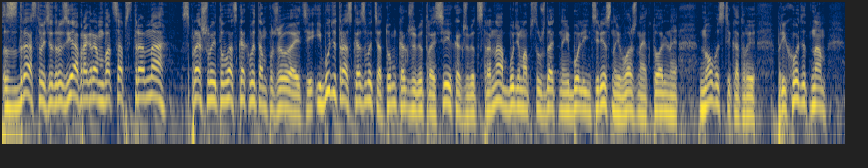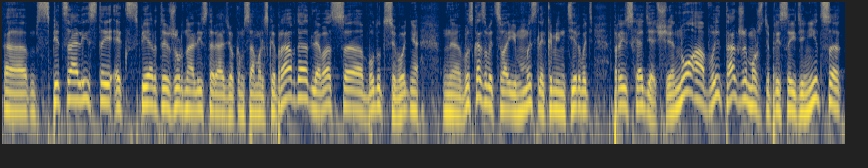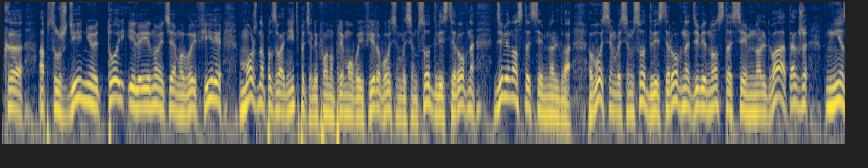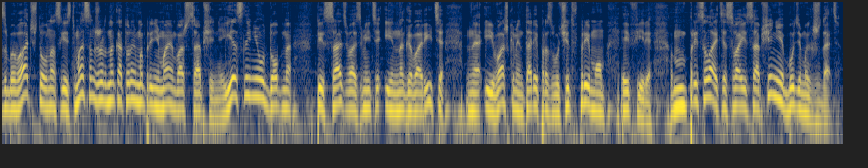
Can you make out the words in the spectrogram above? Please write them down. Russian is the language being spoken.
Здравствуйте, друзья. Программа WhatsApp страна спрашивает у вас, как вы там поживаете, и будет рассказывать о том, как живет Россия, как живет страна. Будем обсуждать наиболее интересные, важные, актуальные новости, которые приходят нам. Э, специалисты, эксперты, журналисты радио «Комсомольская правда» для вас э, будут сегодня э, высказывать свои мысли, комментировать происходящее. Ну, а вы также можете присоединиться к обсуждению той или иной темы в эфире. Можно позвонить по телефону прямого эфира 8 800 200 ровно 9702. 8 800 200 ровно 9702. А также не забывать, что у нас есть мессенджер, на который мы принимаем ваше сообщение. Если неудобно писать, возьмите и наговорите, и ваш комментарий прозвучит в прямом эфире. Присылайте свои сообщения, будем их ждать.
